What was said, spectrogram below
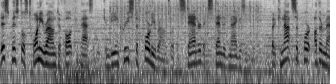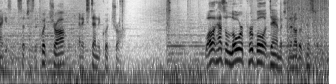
This pistol's 20 round default capacity can be increased to 40 rounds with a standard extended magazine, but it cannot support other magazines such as the Quick Draw and Extended Quick Draw. While it has a lower per bullet damage than other pistols,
